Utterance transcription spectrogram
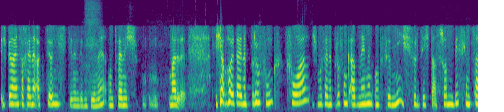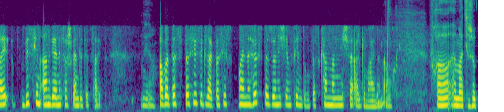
Ich bin einfach eine Aktionistin in dem Sinne. Und wenn ich mal, ich habe heute eine Prüfung vor, ich muss eine Prüfung abnehmen und für mich fühlt sich das schon ein bisschen Zeit, bisschen an wie eine verschwendete Zeit. Ja. Aber das, das ist, wie gesagt, das ist meine höchstpersönliche Empfindung. Das kann man nicht verallgemeinern auch. Frau äh, Matischuk,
